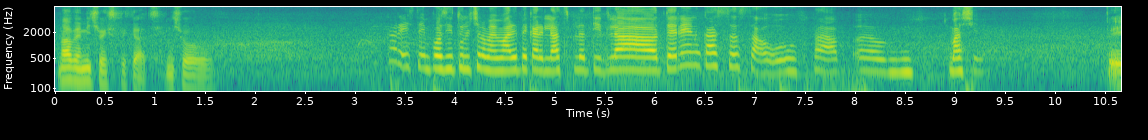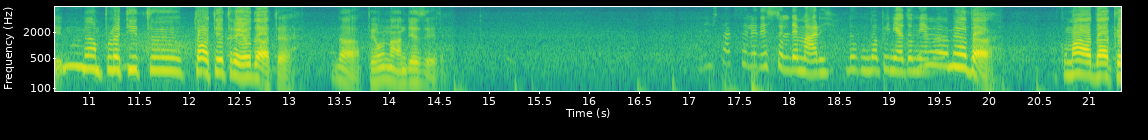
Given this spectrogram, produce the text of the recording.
nu avem nicio explicație, nicio... Care este impozitul cel mai mare pe care l-ați plătit? La teren, casă sau la uh, mașină? Păi ne-am plătit uh, toate trei odată. Da, pe un an de zile. Deci taxele destul de mari, în opinia dumneavoastră. Mea, da. Acum, dacă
